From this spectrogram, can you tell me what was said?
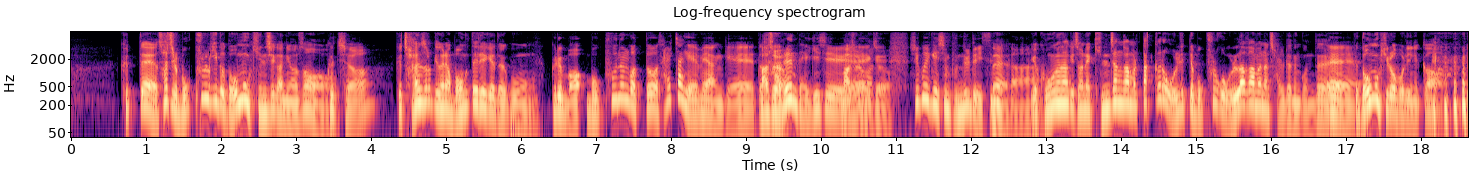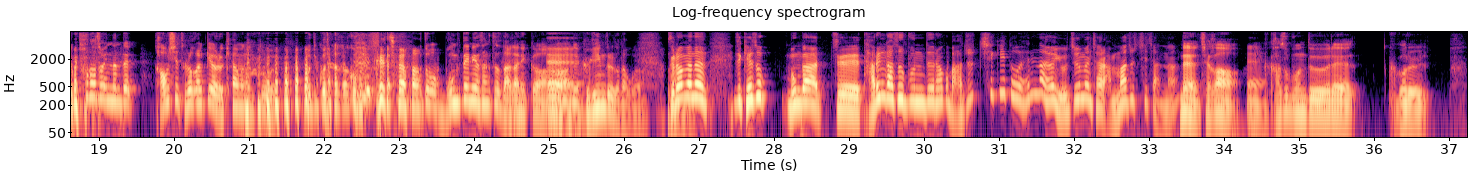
그때 사실 목 풀기도 너무 긴 시간이어서 그쵸. 그 자연스럽게 그냥 멍 때리게 되고 그리고 뭐, 목 푸는 것도 살짝 애매한 게 또 다른 대기실 맞아요, 맞아요. 쉬고 계신 분들도 있으니까 네. 이게 공연하기 전에 긴장감을 딱 끌어올릴 때 목 풀고 올라가면은 잘 되는 건데 네. 너무 길어버리니까 풀어져 있는데 가오씨 들어갈게요 이렇게 하면은 또옷 입고 나가고 그렇죠. 또멍 때리는 상태에서 나가니까 네. 아, 네 그게 힘들더라고요. 그러면은 이제 계속 뭔가 그 다른 가수분들하고 마주치기도 했나요? 요즘은 잘 안 마주치지 않나? 네, 제가 네. 그 가수분들의 그거를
